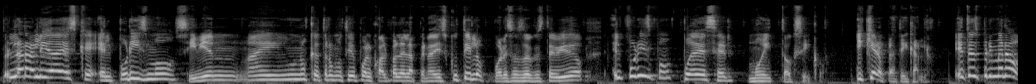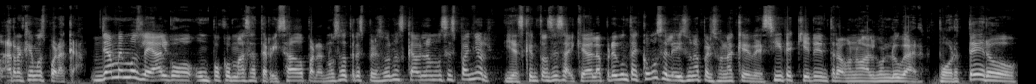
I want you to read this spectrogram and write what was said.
pero la realidad es que el purismo, si bien hay uno que otro motivo por el cual vale la pena discutirlo, por eso hago este video, el purismo puede ser muy tóxico y quiero platicarlo. Entonces, primero arranquemos por acá. Llamémosle algo un poco más aterrizado para nosotras personas que hablamos español. Y es que entonces ahí queda la pregunta: ¿cómo se le dice a una persona que decide quién entra o no a algún lugar? Portero,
